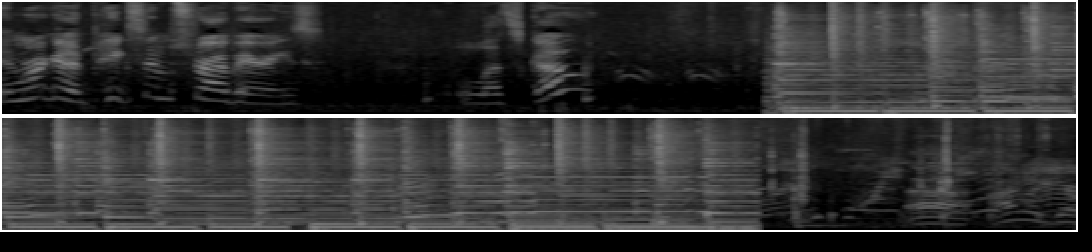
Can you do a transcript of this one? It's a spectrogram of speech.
And we're gonna pick some strawberries. Let's go. Uh, I would go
